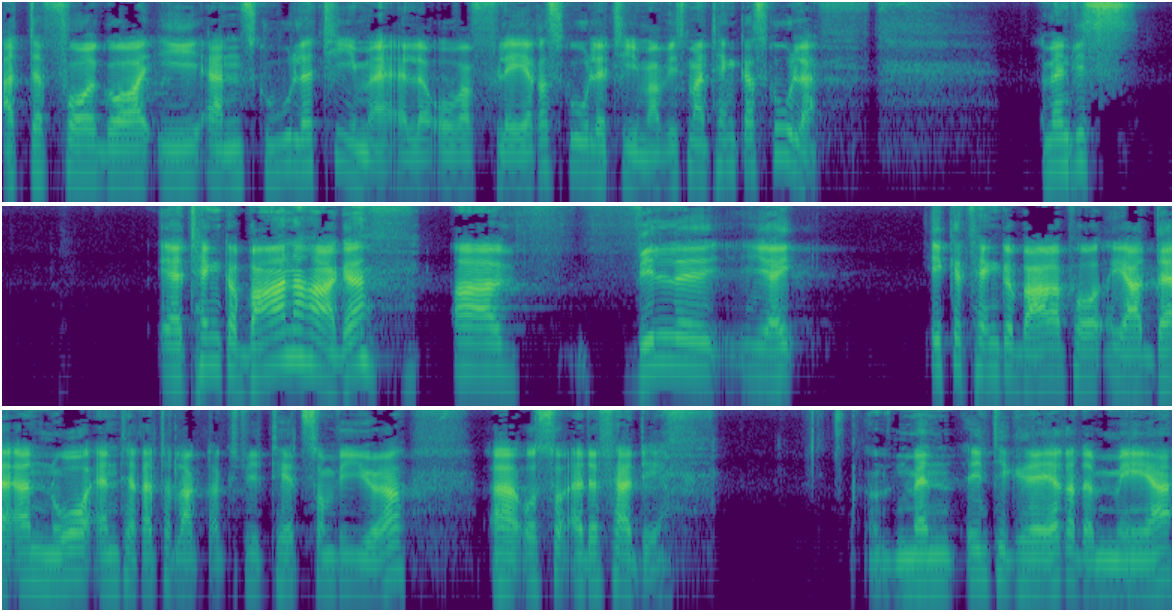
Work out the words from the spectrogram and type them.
at det foregår i en skoletime eller over flere skoletimer, hvis man tenker skole. Men hvis jeg tenker barnehage, uh, vil jeg ikke tenke bare på ja, det er nå en tilrettelagt aktivitet som vi gjør, uh, og så er det ferdig. Men integrere det mer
